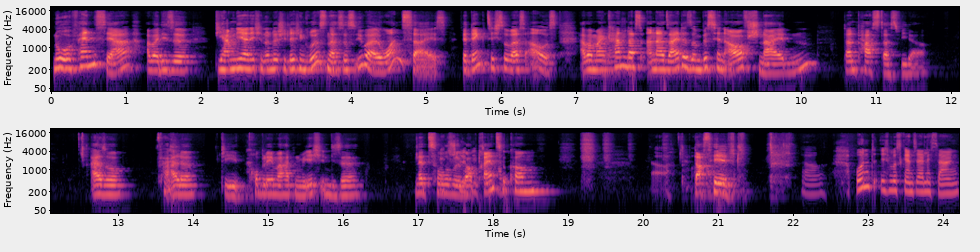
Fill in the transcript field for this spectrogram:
no offense, ja, aber diese, die haben die ja nicht in unterschiedlichen Größen. Das ist überall One Size. Wer denkt sich sowas aus? Aber man kann das an der Seite so ein bisschen aufschneiden, dann passt das wieder. Also für alle, die Probleme hatten wie ich, in diese Netzhose überhaupt zu kommen. reinzukommen, ja. das hilft. Ja. Und ich muss ganz ehrlich sagen,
